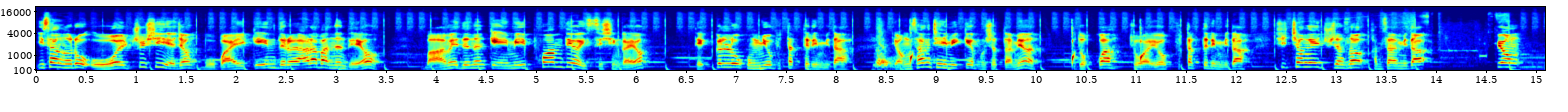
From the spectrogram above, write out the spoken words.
이상으로 5월 출시 예정 모바일 게임들을 알아봤는데요. 마음에 드는 게임이 포함되어 있으신가요? 댓글로 공유 부탁드립니다. 영상 재밌게 보셨다면 구독과 좋아요 부탁드립니다. 시청해주셔서 감사합니다. 뿅!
